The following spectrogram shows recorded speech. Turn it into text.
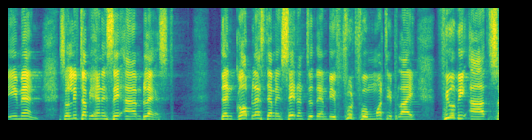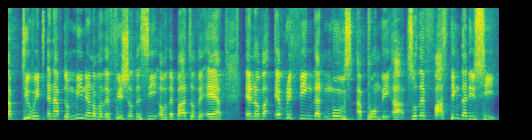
Amen. So lift up your hand and say, I am blessed. Then God blessed them and said unto them, Be fruitful, multiply, fill the earth, subdue it, and have dominion over the fish of the sea, over the birds of the air, and over everything that moves upon the earth. So the first thing that you see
